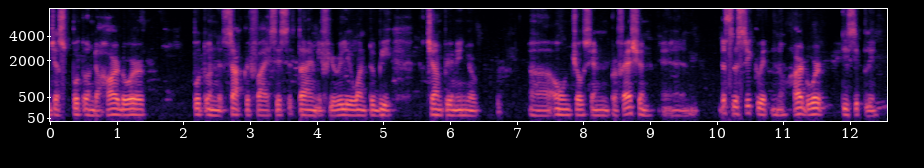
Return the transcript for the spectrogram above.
just put on the hard work put on the sacrifices the time if you really want to be champion in your uh, own chosen profession and that's the secret you know hard work discipline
